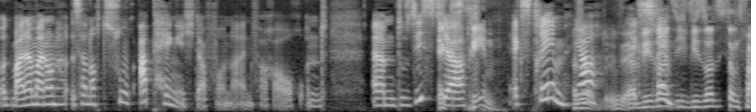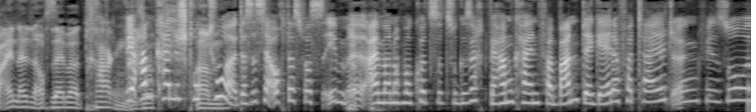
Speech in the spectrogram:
Und meiner Meinung nach ist er noch zu abhängig davon einfach auch. Und ähm, du siehst ja. Extrem. Extrem, also, ja. Äh, wie, extrem. Soll sich, wie soll sich sonst Verein denn auch selber tragen? Wir also, haben keine Struktur. Ähm, das ist ja auch das, was eben ja. äh, einmal noch mal kurz dazu gesagt. Wir haben keinen Verband, der Gelder verteilt irgendwie so.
